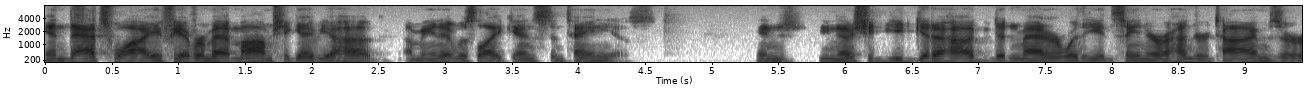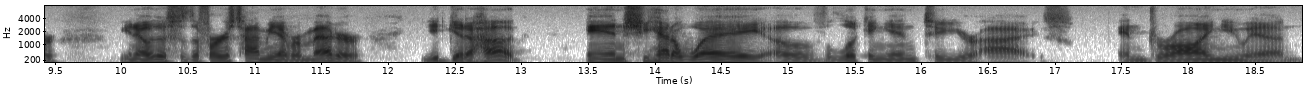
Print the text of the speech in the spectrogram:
And that's why, if you ever met mom, she gave you a hug. I mean, it was like instantaneous. And, you know, she, you'd get a hug. Didn't matter whether you'd seen her a hundred times or, you know, this is the first time you ever met her, you'd get a hug. And she had a way of looking into your eyes and drawing you in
